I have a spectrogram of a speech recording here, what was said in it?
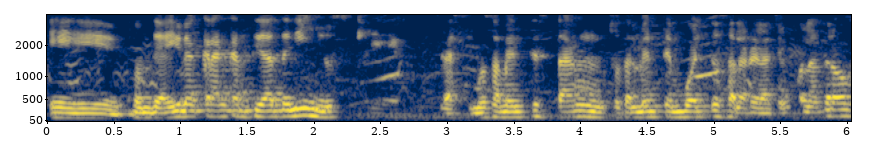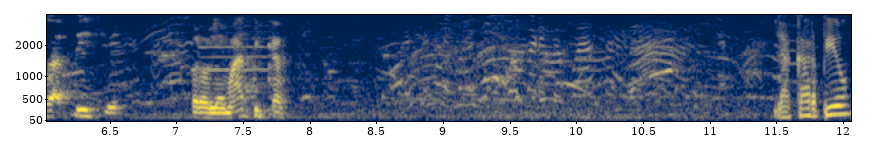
eh, donde hay una gran cantidad de niños que lastimosamente están totalmente envueltos a la relación con las drogas, vicios, problemáticas. La Carpio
